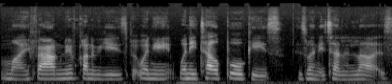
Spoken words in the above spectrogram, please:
my family have kind of used. But when you when you tell porkies is when you're telling lies.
